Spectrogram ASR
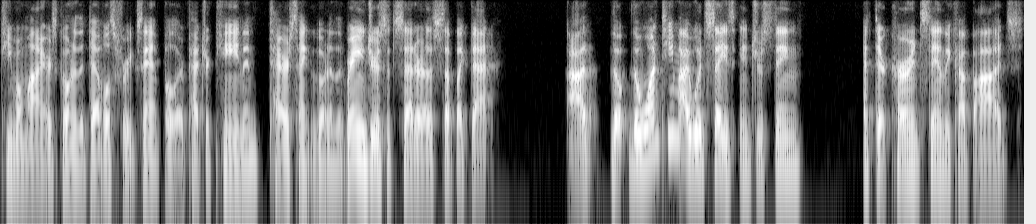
Timo Meier's going to the Devils, for example, or Patrick Kane and Tarasenko going to the Rangers, et cetera, stuff like that. Uh, the the one team I would say is interesting at their current Stanley Cup odds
